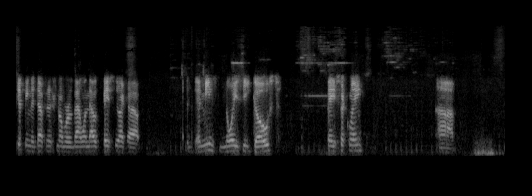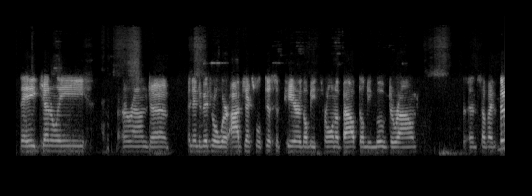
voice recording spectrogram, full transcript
skipping the definition over that one. That was basically like a, it means noisy ghost, basically. Uh, they generally around uh, an individual where objects will disappear, they'll be thrown about, they'll be moved around, and stuff like that. They're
